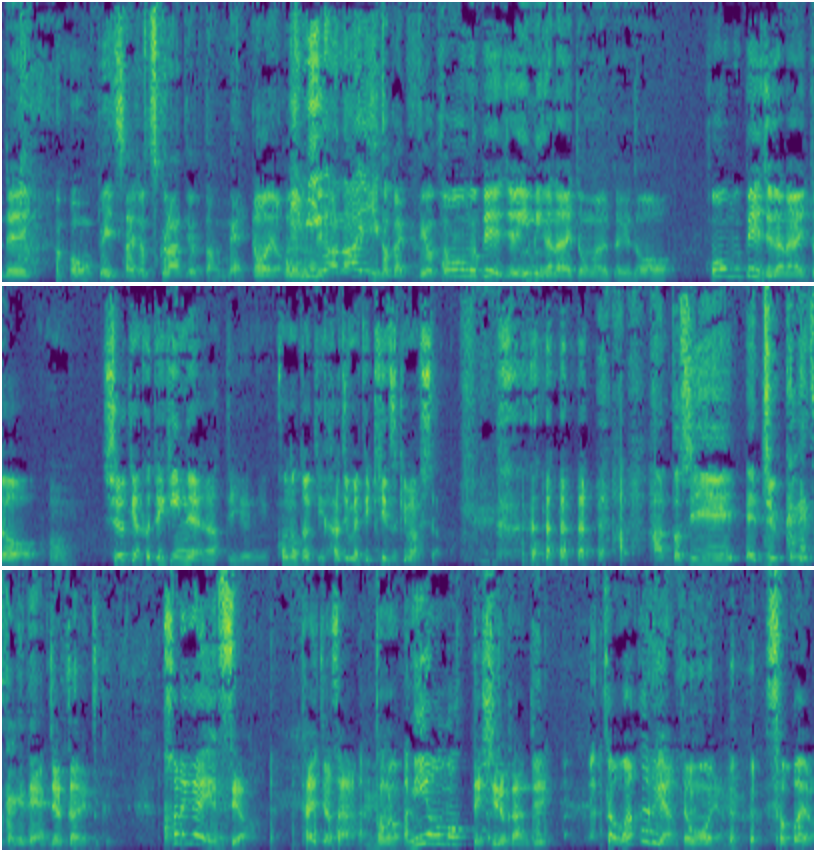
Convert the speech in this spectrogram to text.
で ホームページ最初作らんって言ったもんね。おいホー意ムページ。味がないとか言って言ったホームページは意味がないと思うんだけどホームページがないとうん集客できんねやなっていうふうにこの時初めて気づきました。は 半年え10ヶ月かけて？10ヶ月これがいいんすよ。隊長さんこの身をもって知る感じ。そう分かるやんって思うやん。そこよ。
